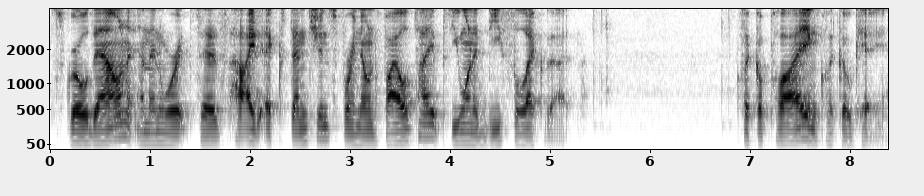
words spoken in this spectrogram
scroll down, and then where it says Hide Extensions for Known File Types, you want to deselect that. Click Apply and click OK.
